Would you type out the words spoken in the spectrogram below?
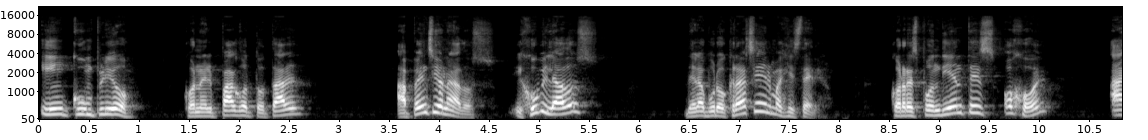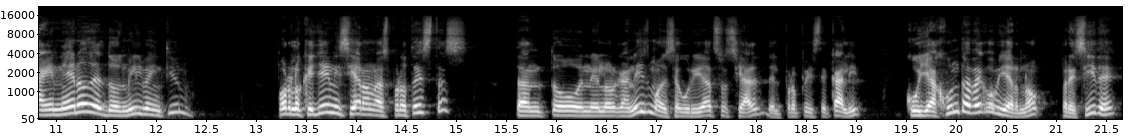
incumplió con el pago total a pensionados y jubilados de la burocracia y el magisterio, correspondientes, ojo, eh, a enero del 2021, por lo que ya iniciaron las protestas, tanto en el organismo de seguridad social del propio Iztecali, cuya junta de gobierno preside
